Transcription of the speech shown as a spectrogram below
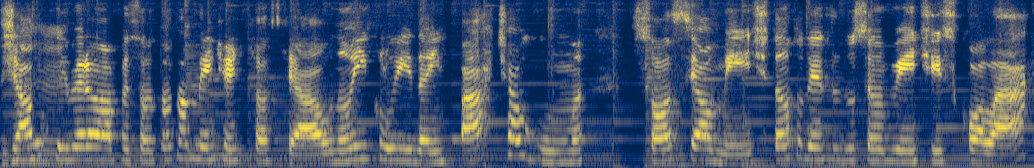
Já o Uhum. Cameron é uma pessoa totalmente antissocial, não incluída em parte alguma socialmente, tanto dentro do seu ambiente escolar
